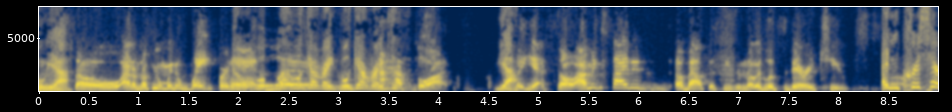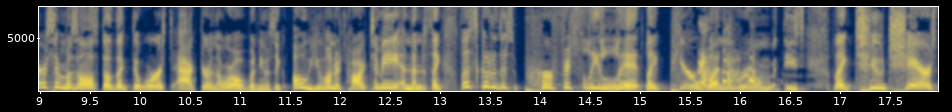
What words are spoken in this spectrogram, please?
Oh, yeah. So I don't know if you want me to wait for No, that. we'll, we'll get right. We'll get right I to have thoughts. Yeah. But yes, so I'm excited about the season though. It looks very cute. And Chris Harrison was also like the worst actor in the world when he was like, "Oh, you want to talk to me?" And then it's like, "Let's go to this perfectly lit like Pier One room with these like two chairs,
